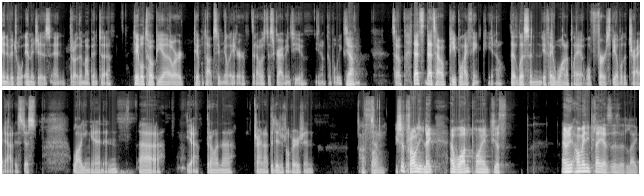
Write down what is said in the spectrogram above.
individual images and throw them up into tabletopia or tabletop simulator that i was describing to you you know a couple weeks Yeah. ago so that's that's how people i think you know that listen if they want to play it will first be able to try it out is just logging in and uh yeah throwing the trying out the digital version Awesome. We should probably like at one point just. I mean, how many players is it? Like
